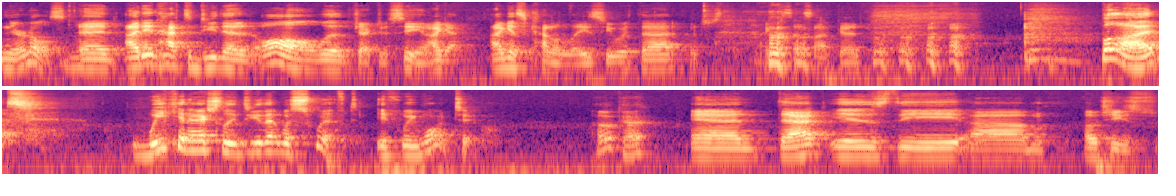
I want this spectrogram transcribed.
your nulls, and I didn't have to do that at all with Objective C, and I got I guess kind of lazy with that, which is, I guess that's not good. But we can actually do that with Swift if we want to, Okay. And that is the um, oh geez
